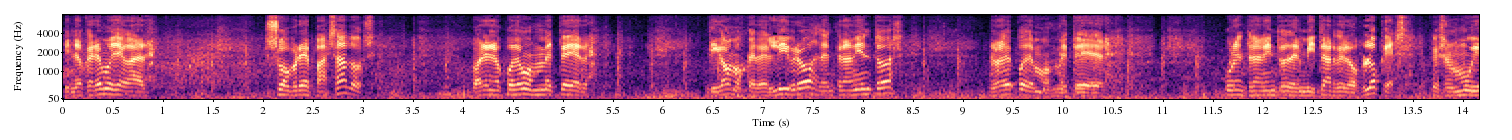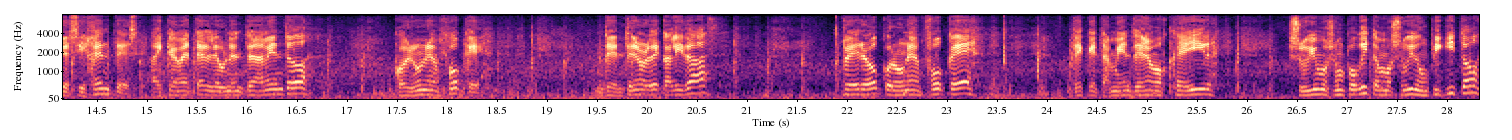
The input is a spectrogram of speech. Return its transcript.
y no queremos llegar sobrepasados. Vale no podemos meter digamos que del libro de entrenamientos no le podemos meter un entrenamiento del mitad de los bloques que son muy exigentes. Hay que meterle un entrenamiento con un enfoque de entrenos de calidad, pero con un enfoque de que también tenemos que ir, subimos un poquito, hemos subido un piquito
